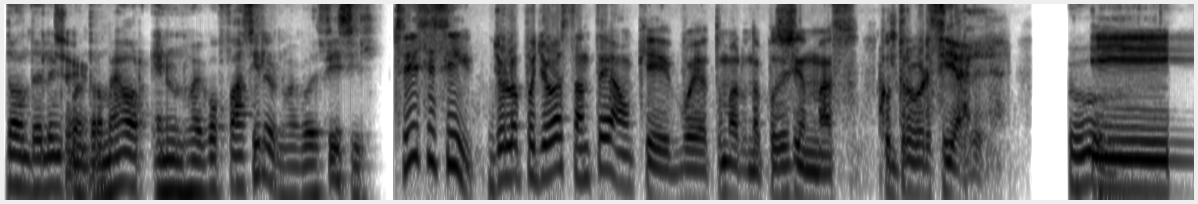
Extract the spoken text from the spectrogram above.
¿dónde lo Sí. encuentro mejor? ¿En un juego fácil o en un juego difícil? Sí, sí, sí, yo lo apoyo bastante, aunque voy a tomar una posición más controversial. Uh, Y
